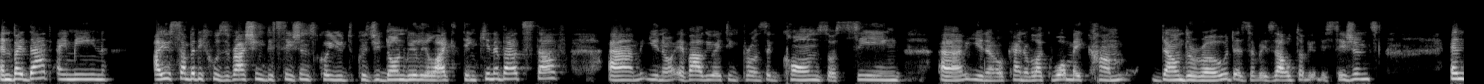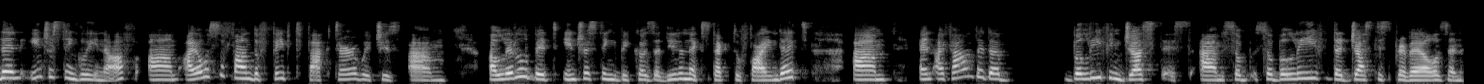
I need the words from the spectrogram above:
and by that i mean are you somebody who's rushing decisions because you you don't really like thinking about stuff? Um, you know evaluating pros and cons or seeing uh, you know kind of like what may come down the road as a result of your decisions? And then interestingly enough um, i also found the fifth factor which is um, a little bit interesting because i didn't expect to find it. Um, and i found that a belief in justice. Um, so, so belief that justice prevails and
